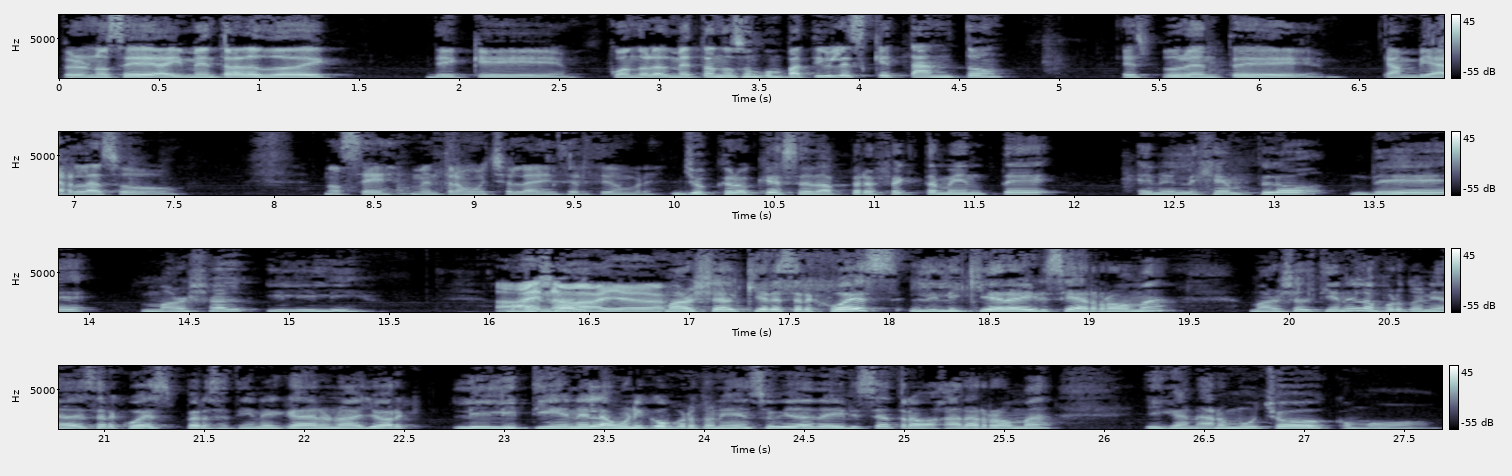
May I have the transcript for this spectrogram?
pero no sé, ahí me entra la duda de, de que cuando las metas no son compatibles, ¿qué tanto es prudente cambiarlas o no sé, me entra mucho la incertidumbre. Yo creo que se da perfectamente en el ejemplo de Marshall y Lily. Ay, Marshall, no, yo... Marshall quiere ser juez, Lily quiere irse a Roma. Marshall tiene la oportunidad de ser juez, pero se tiene que quedar en Nueva York. Lily tiene la única oportunidad en su vida de irse a trabajar a Roma y ganar mucho como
